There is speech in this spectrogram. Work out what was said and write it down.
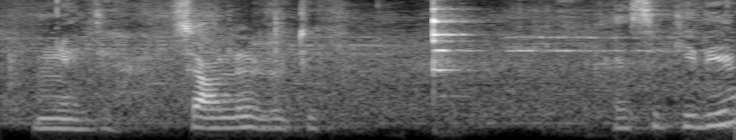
এই যে চাউলের রুটি। খাইছি কি দিয়ে?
